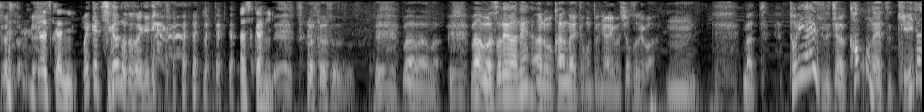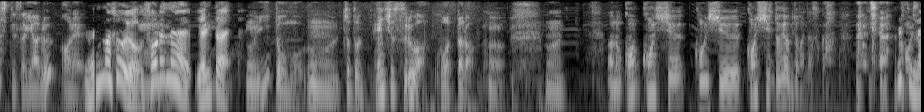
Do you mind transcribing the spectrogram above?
そうそう。確かに。毎回違うの出さなきゃいけないから。確かに。そうそうそうそう。まあまあまあ。まあまあ、それはね、あの、考えて本当にやりましょう、それは。うん。まあ、とりあえず、じゃあ、過去のやつ切り出してさ、やる？あれ。やりましょうよ。うんそれね、やりたい。うん、いいと思う。うん。ちょっと編集するわ、終わったら。うん。うん。あの、こん今週、今週、今週土曜日とかに出すか。じゃあ、ですね。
